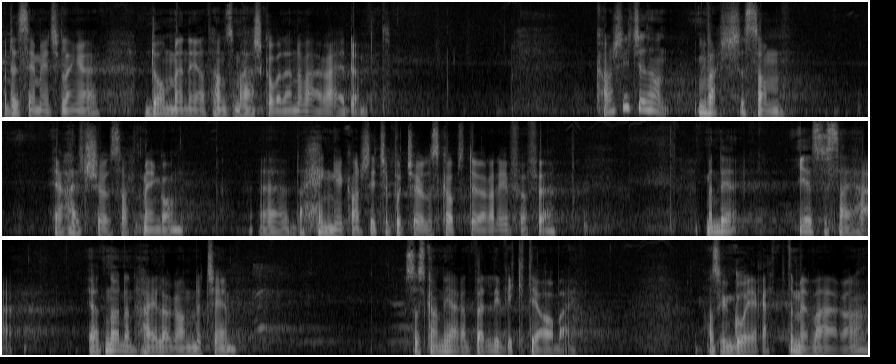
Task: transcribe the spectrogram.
og det ser vi ikke lenger. Dommen er at han som hersker over denne verden, er dømt. Kanskje ikke sånn vers som er helt selvsagt med en gang. Eh, det henger kanskje ikke på kjøleskapsdøra di fra før. Men det Jesus sier her, er at når Den hellige ande kommer, så skal han gjøre et veldig viktig arbeid. Han skal gå i rette med verden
